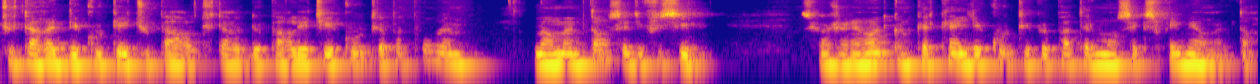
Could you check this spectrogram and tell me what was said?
tu t'arrêtes d'écouter, tu parles, tu t'arrêtes de parler, tu écoutes, il n'y a pas de problème. Mais en même temps, c'est difficile. Parce qu'en général, quand quelqu'un il écoute, il ne peut pas tellement s'exprimer en même temps.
